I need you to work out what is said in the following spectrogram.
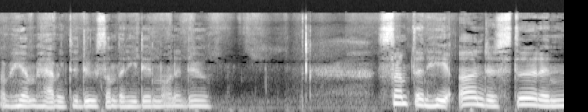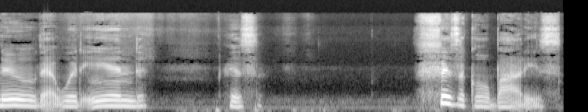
of him having to do something he didn't want to do. Something he understood and knew that would end his physical body's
